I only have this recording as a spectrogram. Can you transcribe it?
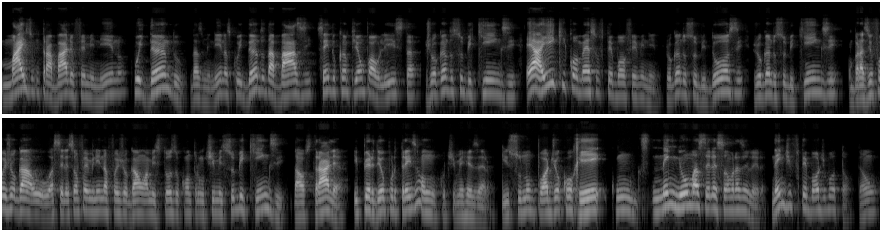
mais um trabalho feminino, cuidando das meninas, cuidando da base, sendo campeão paulista, jogando sub-15. É aí que começa o futebol feminino. Jogando sub-12, jogando sub-15. O Brasil foi jogar, a seleção feminina foi jogar um amistoso contra um time sub-15 da Austrália e perdeu por 3 a 1 com o time reserva. Isso não pode ocorrer com nenhuma seleção brasileira, nem de futebol de botão. Então,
